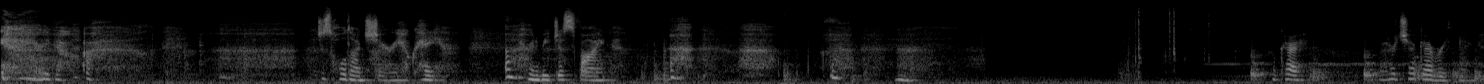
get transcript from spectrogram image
Here you go. Uh, Just hold on, Sherry, okay? You're gonna be just fine. Okay. Better check everything.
